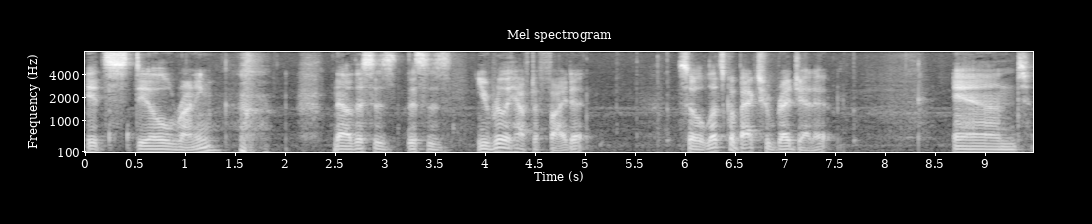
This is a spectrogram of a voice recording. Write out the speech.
it's still running. now this is this is you really have to fight it. So let's go back to regedit and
